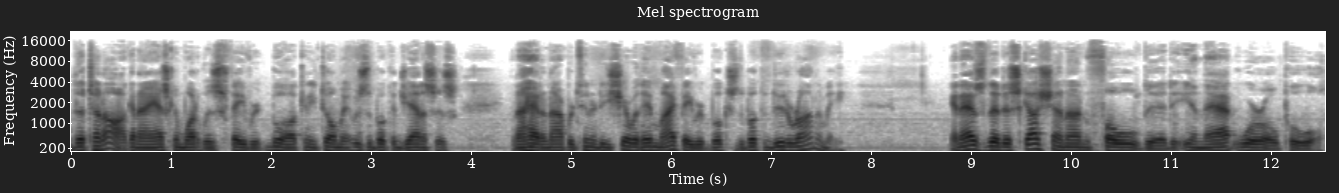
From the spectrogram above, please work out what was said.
the Tanakh. And I asked him what was his favorite book, and he told me it was the book of Genesis. And I had an opportunity to share with him my favorite book is the book of Deuteronomy. And as the discussion unfolded in that whirlpool,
